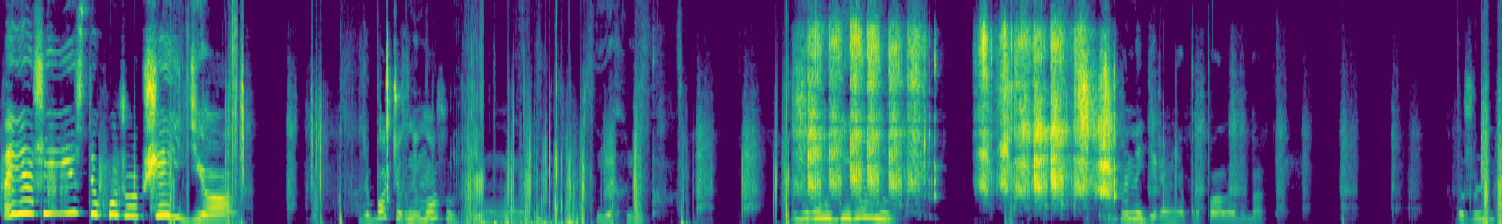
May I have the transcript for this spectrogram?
Та я ще їсти хочу, вообще ідеал. Грибочок не можу. ну, ну, Є хліб. Живу в деревню. У мене деревня пропала, ребят. Пожалуйте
